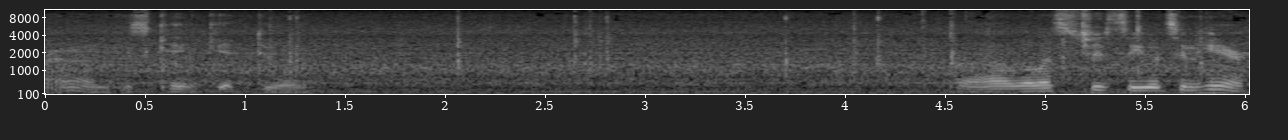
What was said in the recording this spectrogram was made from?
around. Just can't get to him. Uh, well, let's just see what's in here.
